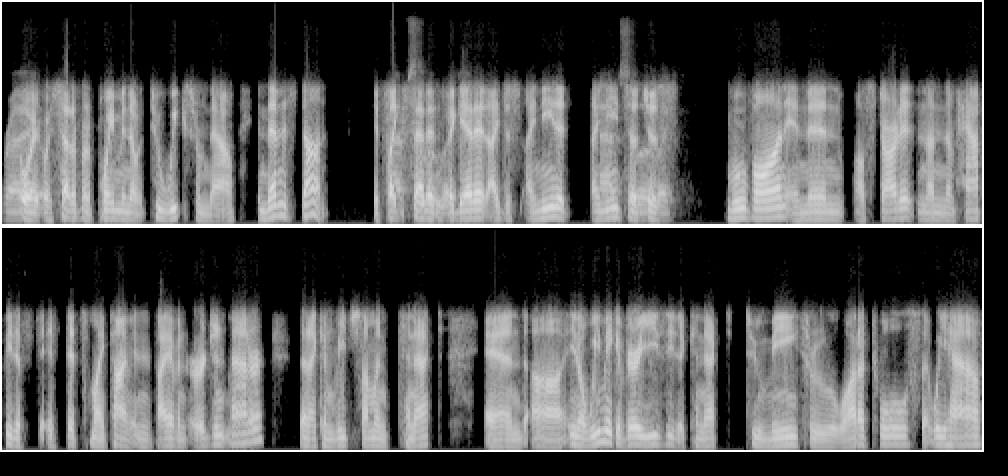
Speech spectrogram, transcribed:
right. or, or set up an appointment two weeks from now, and then it's done. It's like Absolutely. set it and forget it. I just I need it. I need Absolutely. to just move on and then I'll start it and then I'm happy to it fits my time. And if I have an urgent matter, then I can reach someone, connect. And uh, you know, we make it very easy to connect to me through a lot of tools that we have.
